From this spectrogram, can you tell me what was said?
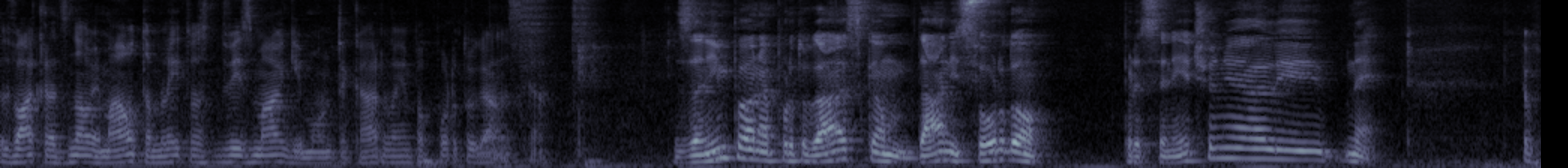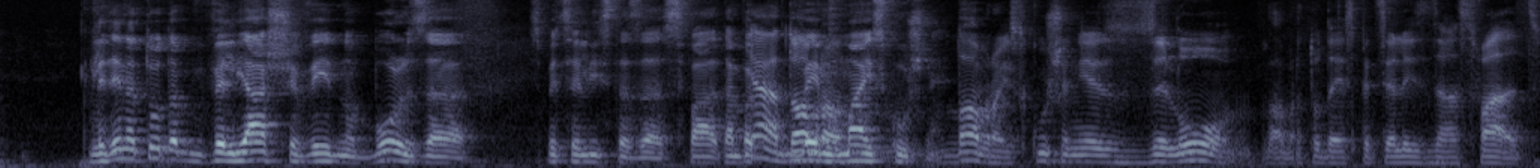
dvakrat z novim avtom, letos dve zmagi, Monte Carlo in pa Portugalska. Za njim pa na portugalskem Dani Sordo presenečenje ali ne? Glede na to, da velja še vedno bolj za specialista za asfalt, ampak ja, dobro. vemo, ima izkušnje. Dobro, izkušen je zelo dobro, to, da je specialist za asfalt.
